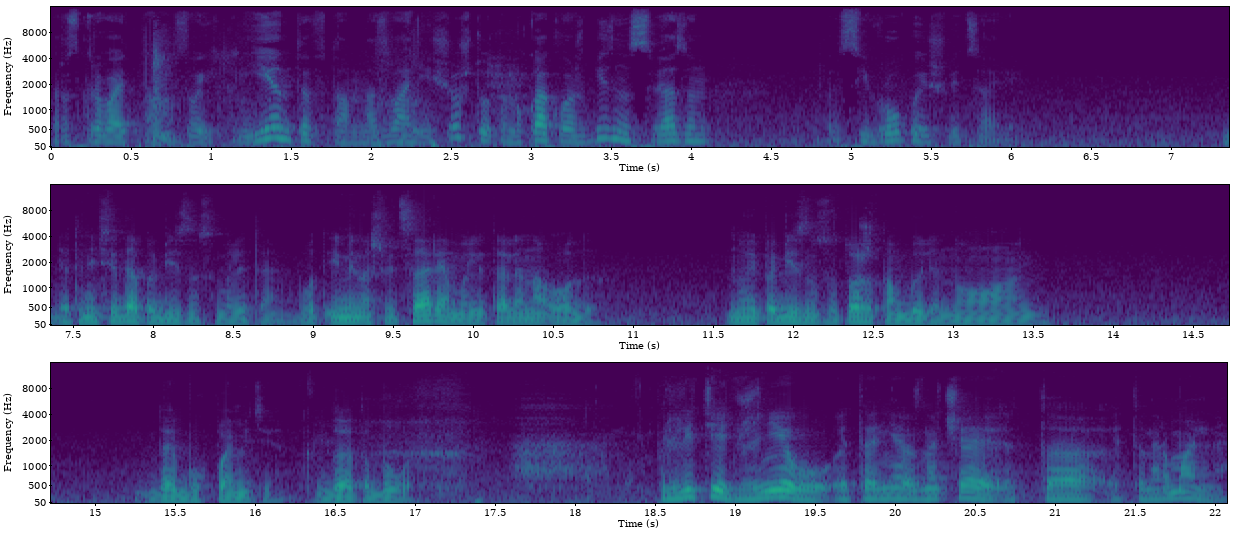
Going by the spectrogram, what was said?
раскрывать там своих клиентов, там название, еще что-то, но как ваш бизнес связан с Европой и Швейцарией? Это не всегда по бизнесу мы летаем. Вот именно Швейцария мы летали на отдых. Ну и по бизнесу тоже там были, но дай бог памяти, когда это было. Прилететь в Женеву, это не означает, это, это нормально.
